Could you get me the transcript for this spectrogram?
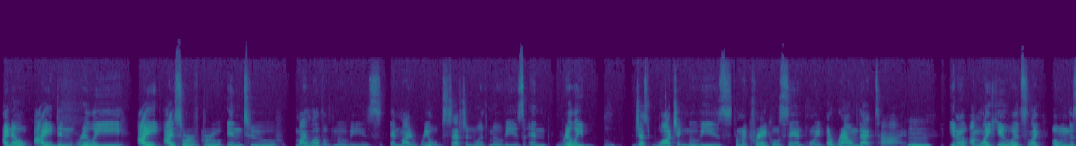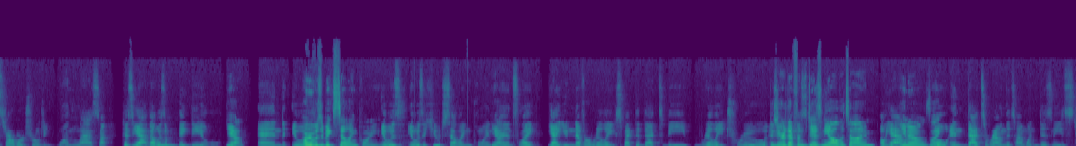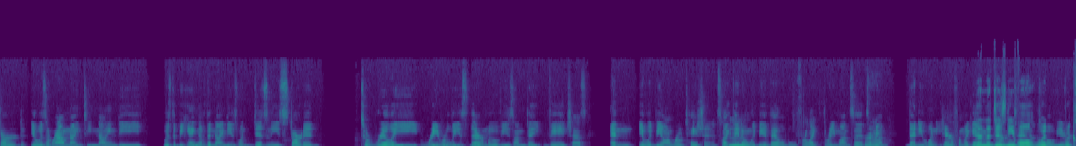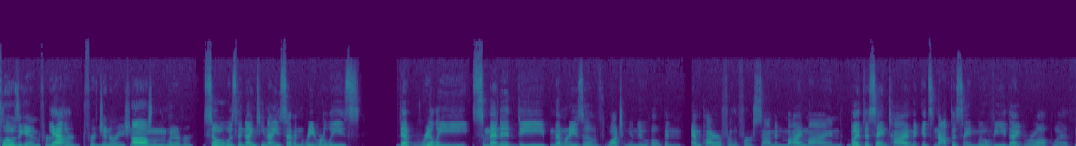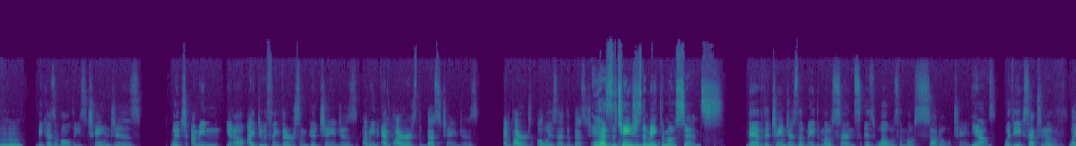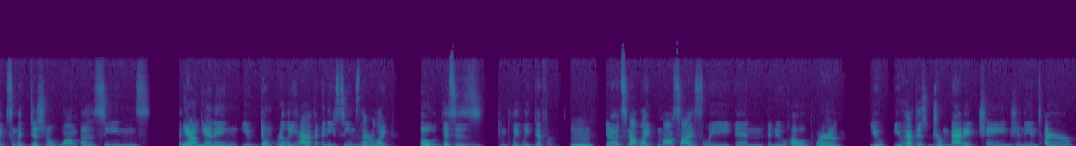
I know I didn't really I I sort of grew into my love of movies and my real obsession with movies and really just watching movies from a critical standpoint around that time mm you know, I'm like you. It's like own the Star Wars trilogy one last time because yeah, that was a Mhm. big deal, Yeah. And it was or it was a big selling point. it was it was a huge selling point, Yeah. and it's like yeah, you never really expected that to be really true because you heard that from Disney all the time. Oh yeah, You know, it's like well, and that's around the time when Disney started. It was around 1990. It was the beginning of the 90s when Disney started to really re-release their movies on v- VHS, and it would be on rotation. It's like they'd Mhm. only be available for like three months at a Right. time. Then you wouldn't hear from again. then the Disney Vault would years. would close again for Yeah. another for a generation or something, Um, whatever. so it was the 1997 re-release that really cemented the memories of watching A New Hope and Empire for the first time in my mind. But at the same time, it's not the same movie that I grew up with hmm because of all these changes. Which I mean, you know, I do think there are some good changes. I mean, Empire is the best changes. Empire's always had the best It has the changes that make the most sense. they have the changes that made the most sense as well as the most subtle changes. Yeah. With the exception of like some additional Wampa scenes at Yeah. the beginning, you don't really have any scenes that are like, oh, this is completely different. hmm You know, it's not like Mos Eisley in A New Hope where Right. you you have this dramatic change in the entire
